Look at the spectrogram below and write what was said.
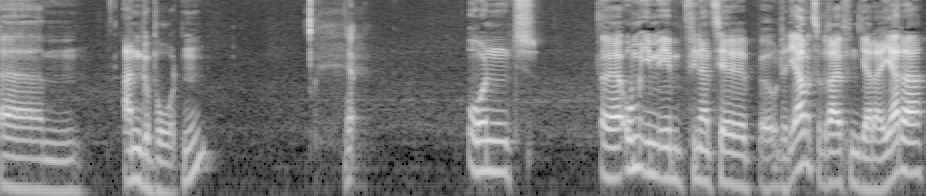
ähm, angeboten. Und äh, um ihm eben finanziell äh, unter die Arme zu greifen, yada yada.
